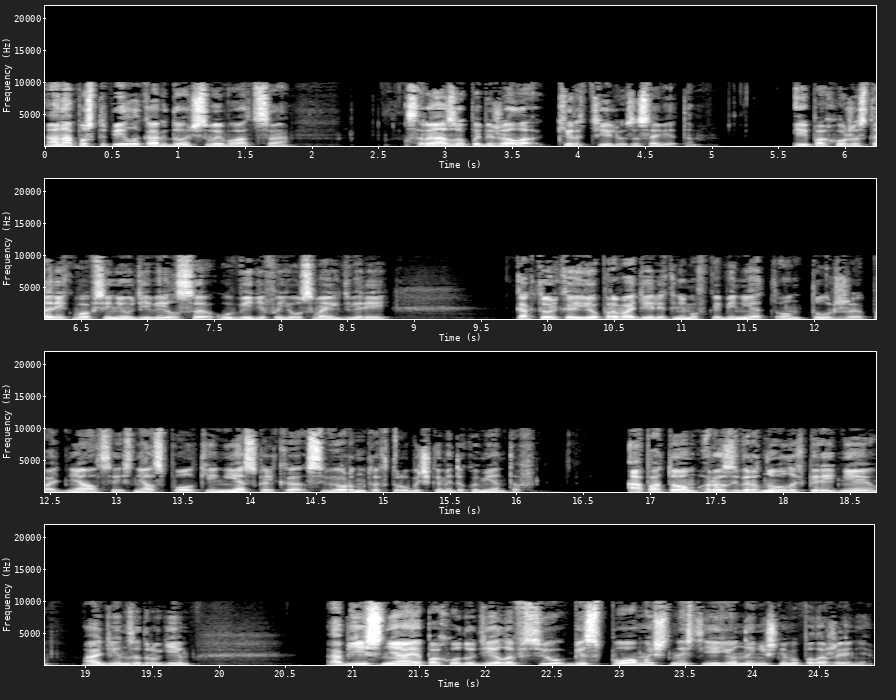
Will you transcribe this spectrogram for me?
Она поступила как дочь своего отца. Сразу побежала к Киртилю за советом. И, похоже, старик вовсе не удивился, увидев ее у своих дверей. Как только ее проводили к нему в кабинет, он тут же поднялся и снял с полки несколько свернутых трубочками документов, а потом развернул их перед нею, один за другим, объясняя по ходу дела всю беспомощность ее нынешнего положения.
